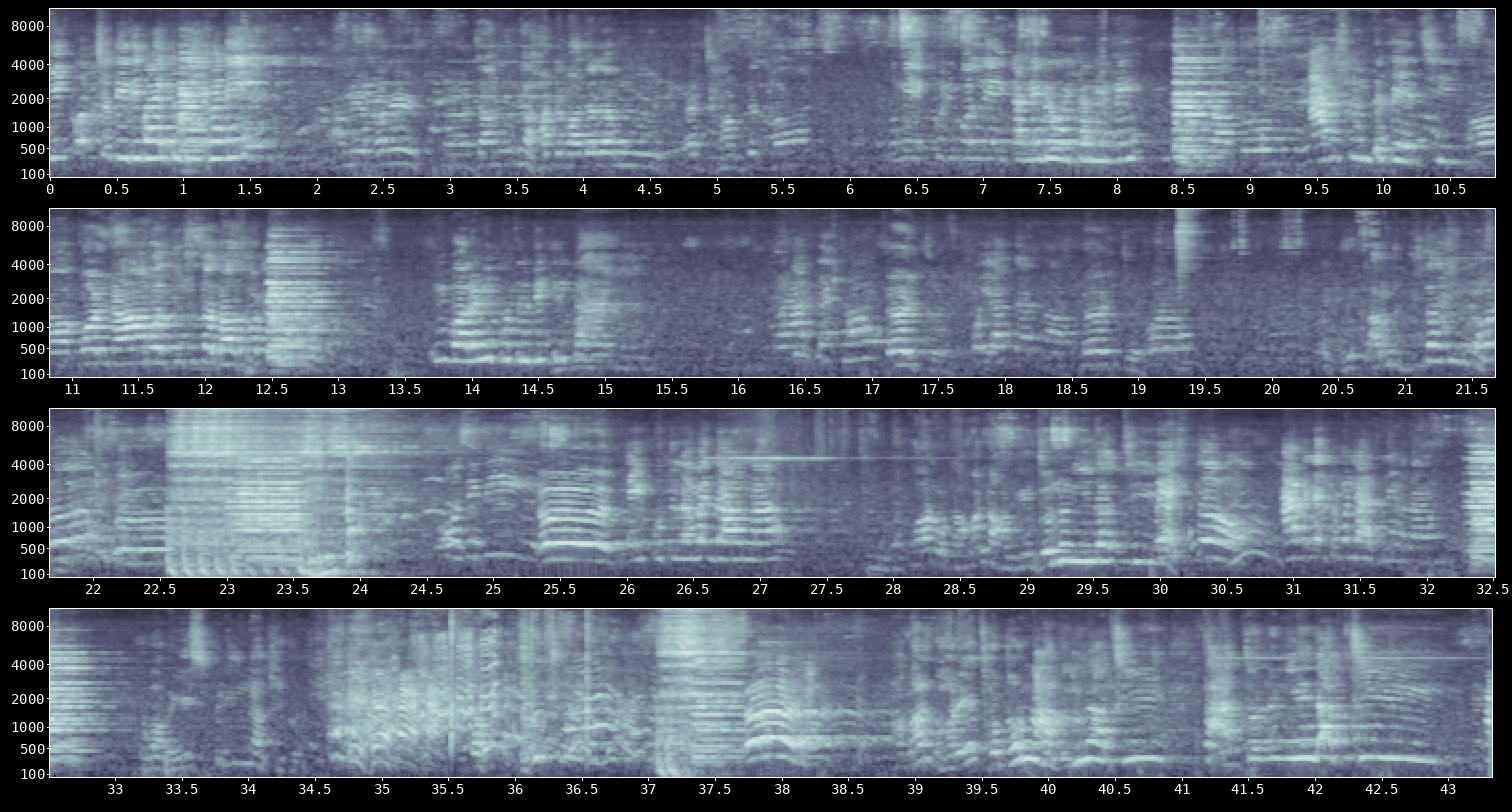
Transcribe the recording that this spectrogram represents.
কি করছ দিদি ভাই তুমি এখানে? আমি এখানে জানি না হাটে বাজারে আমি ঝাঁটতে তুমি এক্ষুনি বললে এটা নেবে ওইটা নেবে। না তো। আমি শুনতে পেয়েছি। কই না বল কিছু তো দশ টাকা তুমি বলনি পুতুল বিক্রি করো? এই তো। এই তো। আমি ও দিদি এই, এই পুতুল আমায় দাও না আমার জন্য নিয়ে যাচ্ছি বেশ তো আমি না তোমার নাতনি হলাম ও বাবা স্প্রিং না কি করে? আমার ঘরে ছোট নাতনি আছি তার জন্য নিয়ে যাচ্ছি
